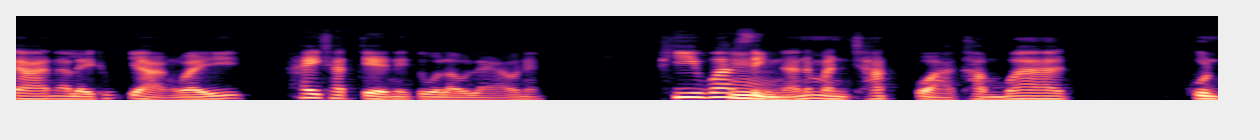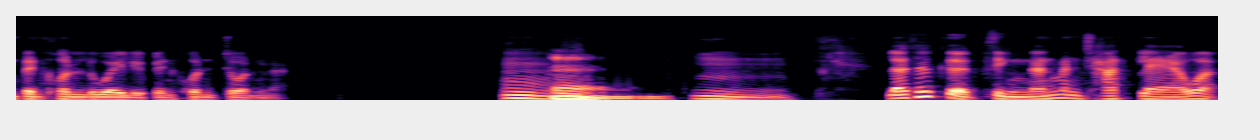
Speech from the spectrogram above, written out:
การอะไรทุกอย่างไว้ให้ชัดเจนในตัวเราแล้วเนี่ย พี่ว่าอืมสิ่งนั้นมันชัดกว่าคำว่าคุณเป็นคนรวยหรือเป็นคนจนอะ อืมอืมอืม แล้วถ้าเกิดสิ่งนั้นมันชัดแล้วอะ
